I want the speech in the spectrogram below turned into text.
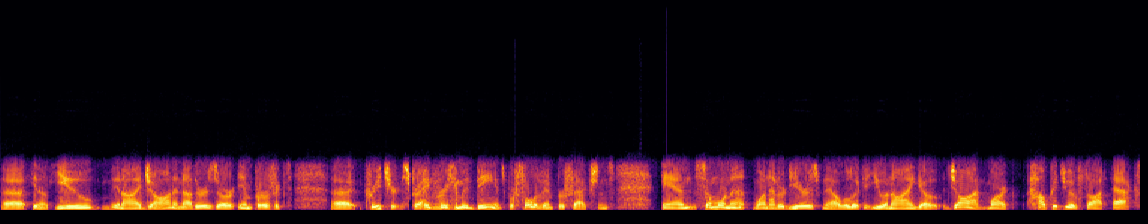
Uh, you know, you and I, John, and others are imperfect uh, creatures, right? We're human beings. We're full of imperfections, and someone 100 years from now will look at you and I and go, John, Mark, how could you have thought X?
